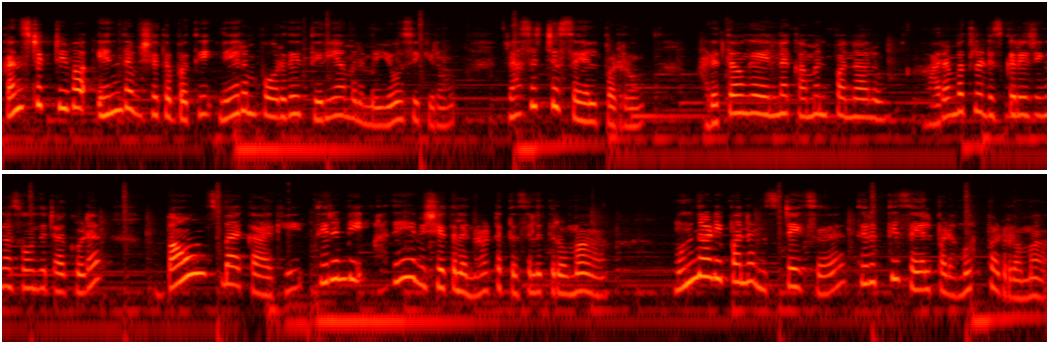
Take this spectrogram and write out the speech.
கன்ஸ்ட்ரக்டிவாக எந்த விஷயத்தை பற்றி நேரம் போகிறதே தெரியாமல் நம்ம யோசிக்கிறோம் ரசித்து செயல்படுறோம். அடுத்தவங்க என்ன கமெண்ட் பண்ணாலும் ஆரம்பத்தில் டிஸ்கரேஜிங்காக சோர்ந்துட்டா கூட பவுன்ஸ் பேக் ஆகி திரும்பி அதே விஷயத்தில் நாட்டத்தை செலுத்துகிறோமா முன்னாடி பண்ண மிஸ்டேக்ஸை திருத்தி செயல்பட முற்படுறோமா?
